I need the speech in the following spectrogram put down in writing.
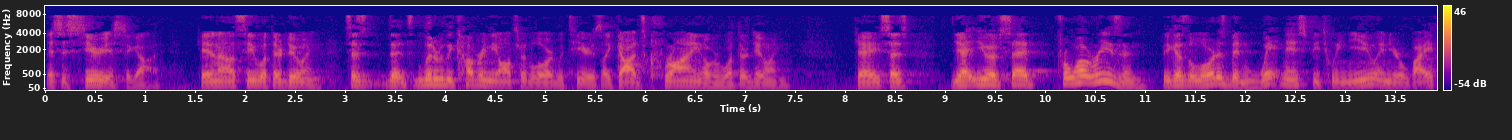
This is serious to God. Okay, now let's see what they're doing. It says that it's literally covering the altar of the Lord with tears, like God's crying over what they're doing. Okay, it says, Yet you have said, For what reason? Because the Lord has been witness between you and your wife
